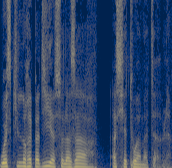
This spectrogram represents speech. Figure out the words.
Ou est-ce qu'il n'aurait pas dit à ce Lazare, assieds-toi à ma table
